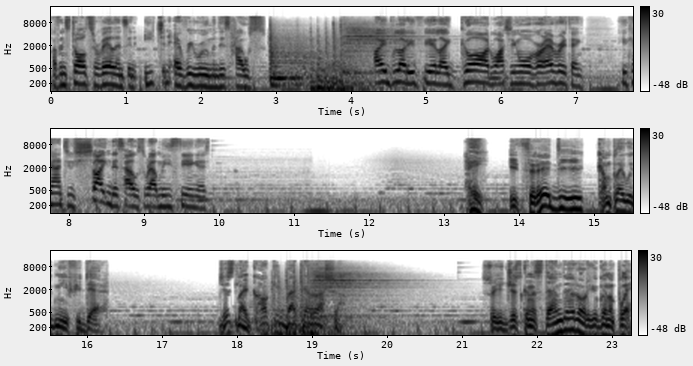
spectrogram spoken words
I've installed surveillance in each and every room in this house. I bloody feel like God watching over everything. You can't do shite in this house without me seeing it. Hey, it's ready. Come play with me if you dare. Just like hockey back in Russia. So you're just gonna stand there or you're gonna play?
